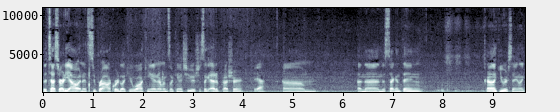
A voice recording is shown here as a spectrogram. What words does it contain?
the test's already out and it's super awkward. Like you're walking in, everyone's looking at you. It's just like added pressure. Yeah. Um, and then the second thing, kind of like you were saying, like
